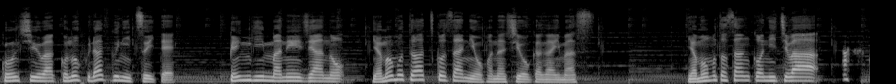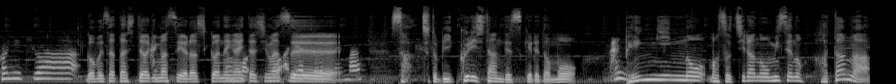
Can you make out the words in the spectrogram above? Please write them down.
今週はこのフラッグについてペンギンマネージャーの山本敦子さんにお話を伺います。山本さんこんにちは。あ、こんにちは。ご無沙汰しております。よろしくお願いいたします。ます。さあ、ちょっとびっくりしたんですけれども、はい、ペンギンの、まあ、そちらのお店の旗が、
